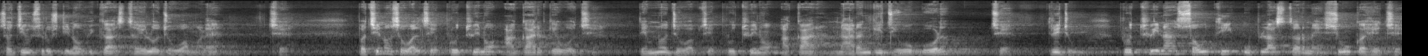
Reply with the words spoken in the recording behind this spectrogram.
સજીવ સૃષ્ટિનો વિકાસ થયેલો જોવા મળે છે. પછીનો સવાલ છે, પૃથ્વીનો આકાર કેવો છે? તેમનો જવાબ છે, પૃથ્વીનો આકાર નારંગી જેવો ગોળ છે. ત્રીજું, પૃથ્વીના સૌથી ઉપલા સ્તરને શું કહે છે?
